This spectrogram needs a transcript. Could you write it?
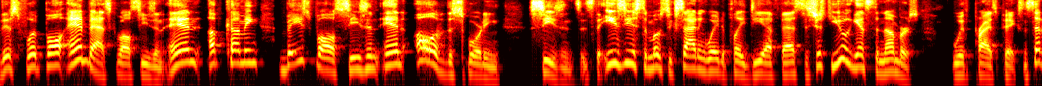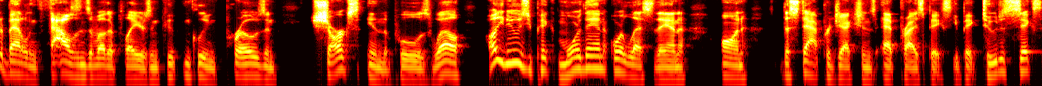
this football and basketball season and upcoming baseball season and all of the sporting seasons. It's the easiest and most exciting way to play DFS. It's just you against the numbers with prize picks instead of battling thousands of other players, including pros and sharks in the pool as well. All you do is you pick more than or less than on the stat projections at prize picks. You pick two to six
